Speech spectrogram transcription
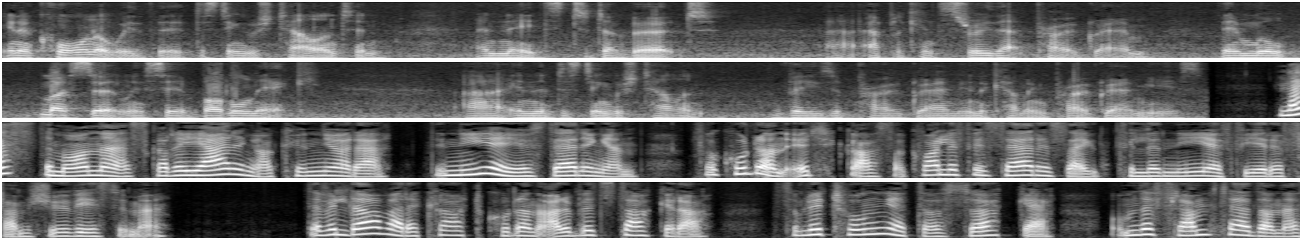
in a corner with the distinguished talent and, and needs to divert uh, applicants through that program, then we'll most certainly see a bottleneck uh, in the distinguished talent visa program in the coming program years. Neste måned skal regjeringa kunngjøre de nye justeringene for hvordan yrker skal kvalifisere seg til det nye 457-visumet. Det vil da være klart hvordan arbeidstakere som blir tvunget til å søke om det fremtredende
